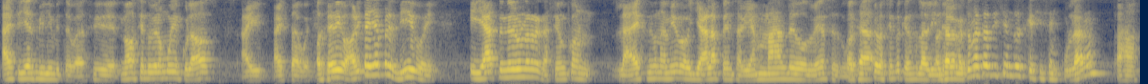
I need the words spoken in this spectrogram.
ahí sí ya es mi límite, güey. Así de, no, si anduvieron muy enculados, pues, ahí, ahí está, güey. O sea- digo, ahorita ya aprendí, güey. Y ya tener una relación con la ex de un amigo ya la pensaría más de dos veces, güey. O sea- pero siento que esa es la línea. O sea, lo que tú me estás diciendo es que si se encularon, Ajá.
